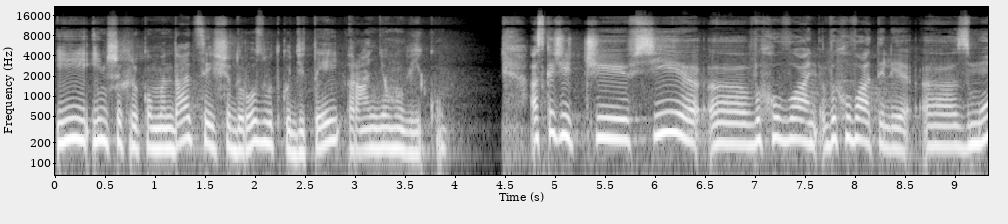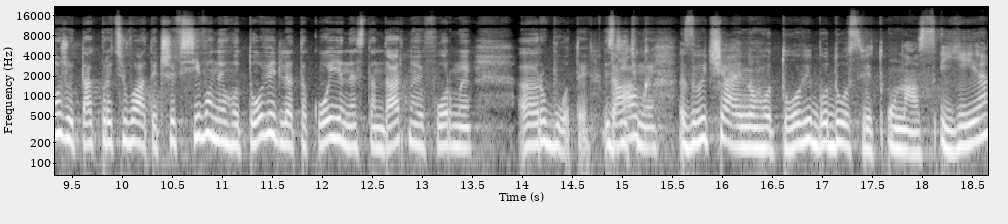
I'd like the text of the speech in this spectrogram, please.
і інших рекомендацій щодо розвитку дітей раннього віку. А скажіть, чи всі е, виховань, вихователі е, зможуть так працювати? Чи всі вони готові для такої нестандартної форми е, роботи з так, дітьми? Звичайно, готові, бо досвід у нас є.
